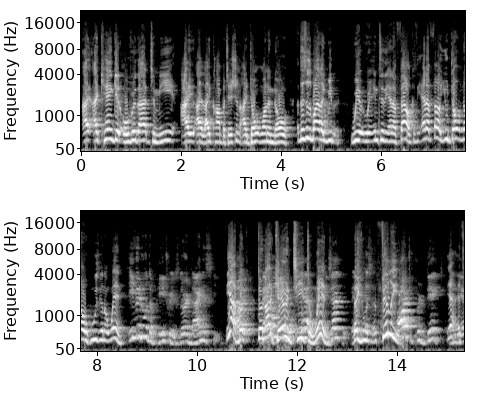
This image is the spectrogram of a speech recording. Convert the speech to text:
I, I can't get over that. To me, I, I like competition. I don't want to know. This is why like we we we're into the NFL because the NFL you don't know who's gonna win. Even with the Patriots, they're a dynasty. Yeah, but they're they not guaranteed to win. Exactly. Like, It's, it's Philly- hard to predict. Yeah, it's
